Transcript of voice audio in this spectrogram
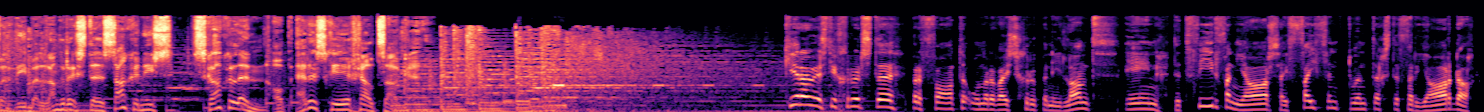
Vir die belangrikste sake nuus skakel in op RSG Geldsaake. Kiro is die grootste private onderwysgroep in die land en dit vier vanjaar sy 25ste verjaardag.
